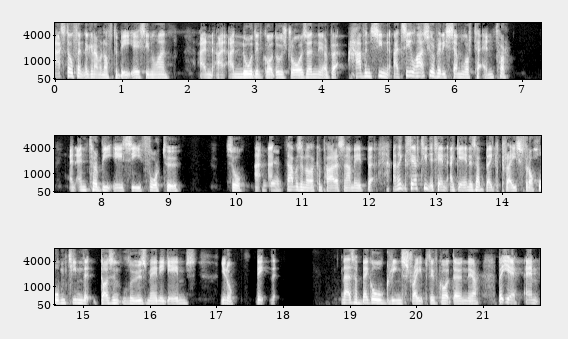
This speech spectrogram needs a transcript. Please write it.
I still think they're going to have enough to beat AC Milan. And I, I know they've got those draws in there, but haven't seen. I'd say Lazio are very similar to Inter, and Inter beat AC 4 2. So I, I, that was another comparison I made. But I think 13 to 10, again, is a big price for a home team that doesn't lose many games. You know, they, they, that's a big old green stripe they've got down there. But yeah, um,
